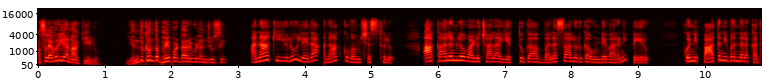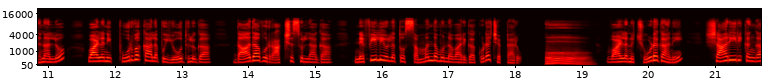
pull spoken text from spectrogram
అసలెవరి అనాకీయులు? ఎందుకంత భయపడ్డారు వీళ్ళని చూసి? అనాకీయులు లేదా అనాక్కు వంశస్థులు? ఆ కాలంలో వాళ్ళు చాలా ఎత్తుగా బలసాలురుగా ఉండేవారని పేరు. కొన్ని పాత నిబంధనల కథనాల్లో వాళ్ళని పూర్వకాలపు యోధులుగా దాదాపు రాక్షసుల్లాగా నెఫీలియులతో సంబంధమున్నవారిగా కూడా చెప్పారు. ఓ! వాళ్ళను చూడగానే శారీరకంగా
